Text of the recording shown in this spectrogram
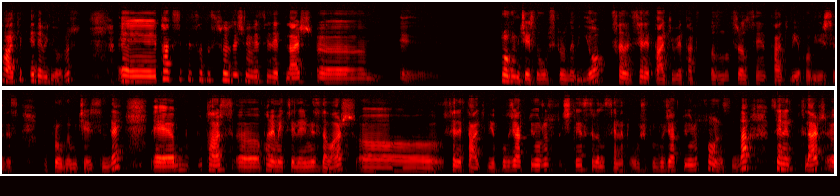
takip edebiliyoruz. E, taksitli satış sözleşme ve senetler e, e, program içerisinde oluşturulabiliyor. Senet, senet takibi ve taksit bazında sıralı senet takibi yapabilirsiniz bu program içerisinde. E, bu tarz e, parametrelerimiz de var. E, takibi yapılacak diyoruz. İşte sıralı senet oluşturulacak diyoruz. Sonrasında senetler e,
